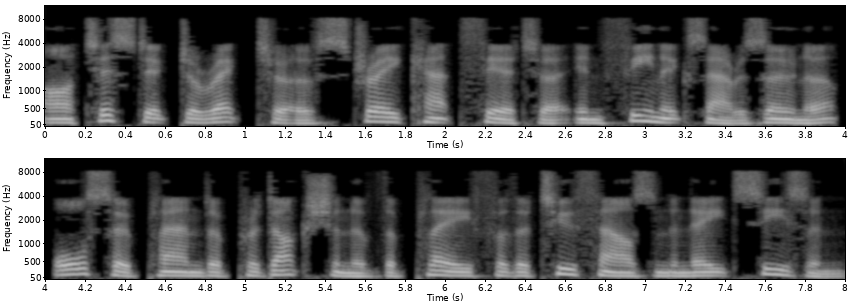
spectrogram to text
artistic director of Stray Cat Theater in Phoenix, Arizona, also planned a production of the play for the 2008 season,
